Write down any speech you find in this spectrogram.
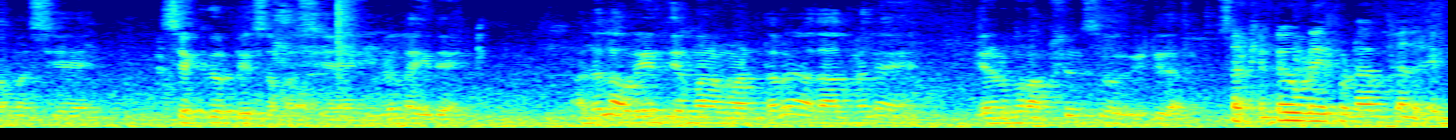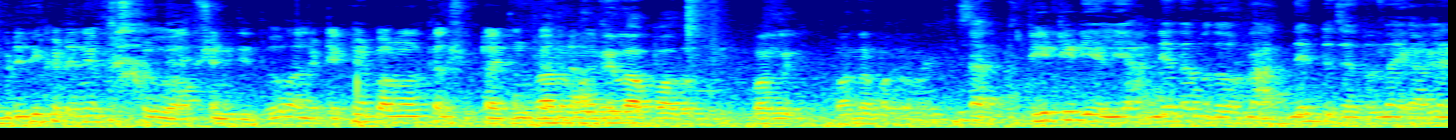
ಸಮಸ್ಯೆ ಸೆಕ್ಯೂರಿಟಿ ಸಮಸ್ಯೆ, ಇವೆಲ್ಲ ಇದೆ. ಅದೆಲ್ಲ ಅವ್ರು ಏನು ತೀರ್ಮಾನ ಮಾಡ್ತಾರೆ, ಅದಾದ್ಮೇಲೆ ಎರಡು ಮೂರು ಆಪ್ಷನ್ಸ್ ಇಟ್ಟಿದ್ದಾರೆ. ಸರ್ ಕೆಂಪೇಗೌಡ ಏರ್ಪೋರ್ಟ್ ಆಗಬೇಕಾದ್ರೆ ಬಿಡದಿ ಕಡೆನೇ ಫಸ್ಟ್ ಆಪ್ಷನ್ ಇದ್ದಿದ್ದು ಅಲ್ಲಿ ಟೆಕ್ನಿಕಲ್ ಪ್ರಾಬ್ಲಮ್ ಅಲ್ಲಿ ಶಿಫ್ಟ್ ಆಯ್ತು ಅಂತ ಗೊತ್ತಿಲ್ಲಪ್ಪ ಅದು ಬರ್ಲಿ ಬಂದ ಸರ್ ಟಿಟಿಡಿಯಲ್ಲಿ ಅನ್ಯ ಧರ್ಮದವ್ರನ್ನ ಹದಿನೆಂಟು ಜನರನ್ನ ಈಗಾಗಲೇ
